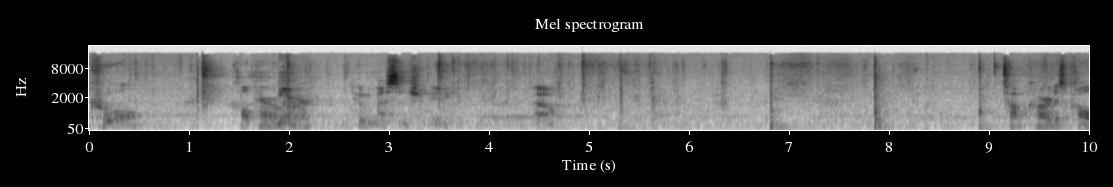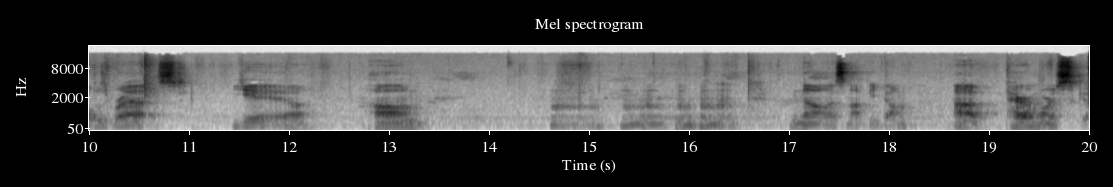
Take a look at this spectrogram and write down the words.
Cool. Call Paramore. Who messaged me? Oh. Top card is called as rest. Yeah. Um. Hmm. Hmm. Hmm. Hmm. No, let's not be dumb. Uh, Paramore's skill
